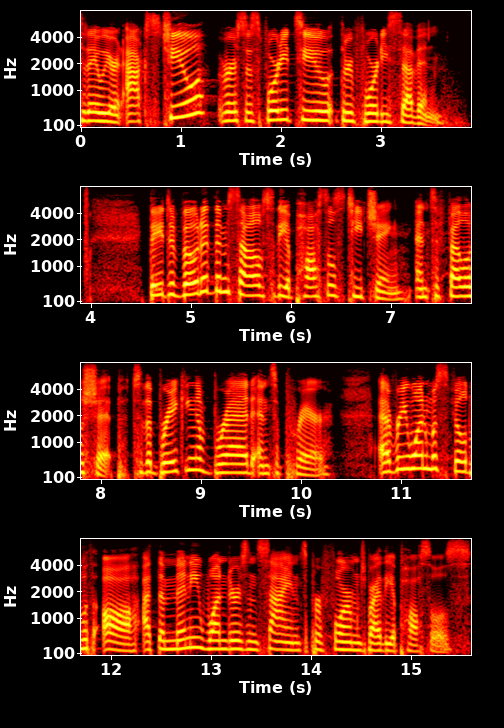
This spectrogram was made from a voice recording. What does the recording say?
today we are in Acts 2, verses 42 through 47. They devoted themselves to the apostles' teaching and to fellowship, to the breaking of bread and to prayer. Everyone was filled with awe at the many wonders and signs performed by the apostles.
